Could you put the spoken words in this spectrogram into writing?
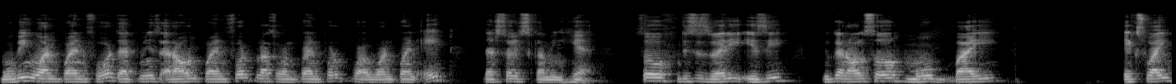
moving 1.4 that means around 0.4 plus 1.4 1.8 that's why it's coming here. So this is very easy. You can also move by xy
